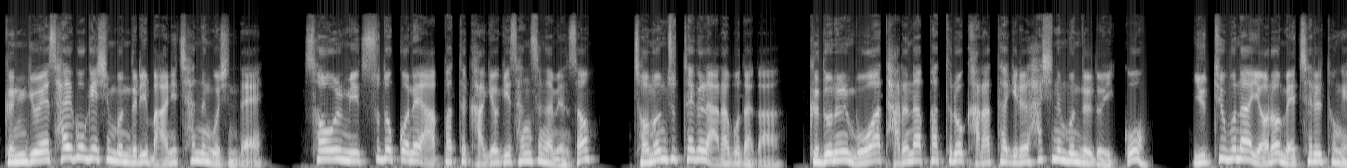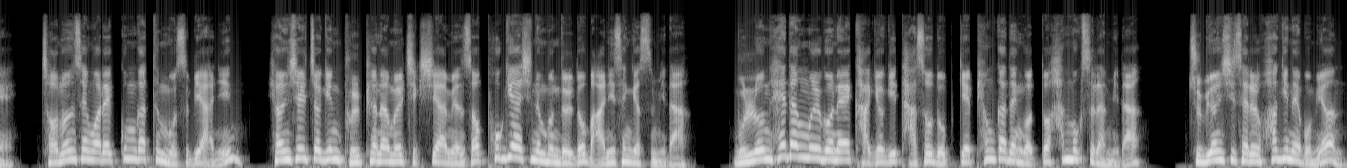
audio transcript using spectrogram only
근교에 살고 계신 분들이 많이 찾는 곳인데 서울 및 수도권의 아파트 가격이 상승하면서 전원주택을 알아보다가 그 돈을 모아 다른 아파트로 갈아타기를 하시는 분들도 있고 유튜브나 여러 매체를 통해 전원 생활의 꿈 같은 모습이 아닌 현실적인 불편함을 직시하면서 포기하시는 분들도 많이 생겼습니다. 물론 해당 물건의 가격이 다소 높게 평가된 것도 한몫을 합니다. 주변 시세를 확인해 보면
